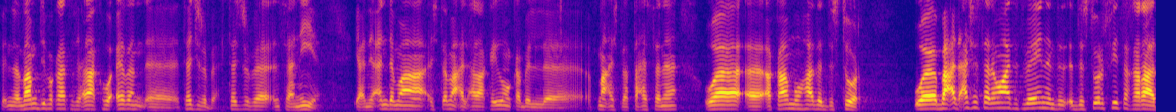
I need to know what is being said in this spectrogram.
في النظام الديمقراطي في العراق هو أيضا آه، تجربة تجربة إنسانية. يعني عندما اجتمع العراقيون قبل آه، 12 13 سنة وأقاموا هذا الدستور وبعد عشر سنوات تبين الدستور فيه ثغرات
